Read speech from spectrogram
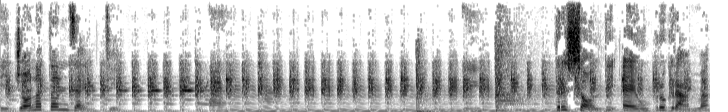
Di Jonathan Zenti. Tre Soldi è un programma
